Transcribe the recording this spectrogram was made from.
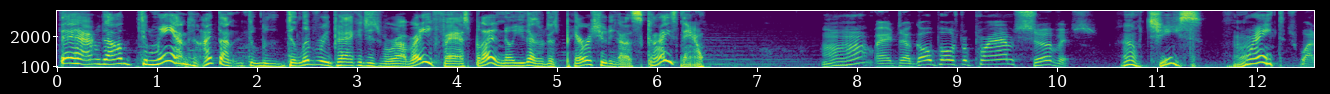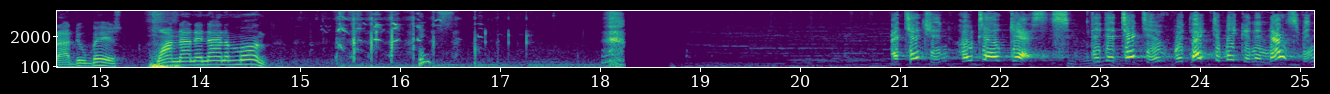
They, I'll, man, I thought the delivery packages were already fast, but I didn't know you guys were just parachuting out of skies now. Mm-hmm. At the Go Postal Prime service. Oh, jeez. All right. It's what I do best. One ninety nine a month. Attention, hotel guests. The detective would like to make an announcement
